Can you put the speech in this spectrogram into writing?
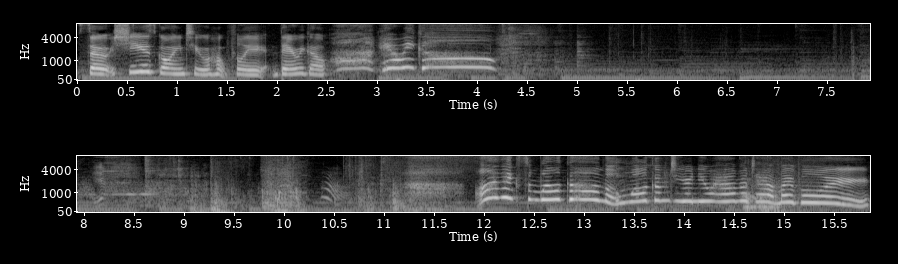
So she is going to hopefully, there we go. Here we go. Welcome! Welcome to your new habitat, my boy!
